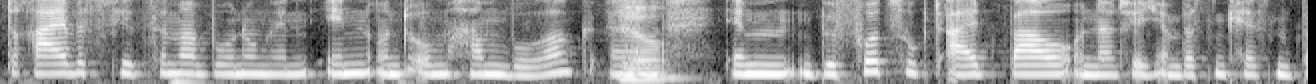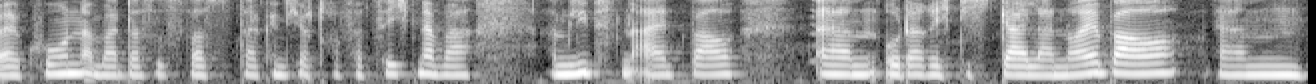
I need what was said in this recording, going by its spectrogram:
drei bis vier Zimmerwohnungen in und um Hamburg. Ähm, ja. Im bevorzugt Altbau und natürlich am besten Case mit Balkon, aber das ist was, da könnte ich auch drauf verzichten, aber am liebsten Altbau ähm, oder richtig geiler Neubau. Ähm,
